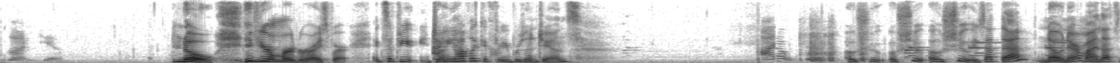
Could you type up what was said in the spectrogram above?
I'm going to. No, if you're a murderer, I swear. Except you don't you have like a three percent chance? I'm at work. Oh shoot! Oh shoot! Oh shoot! Is that them? No, never mind. That's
